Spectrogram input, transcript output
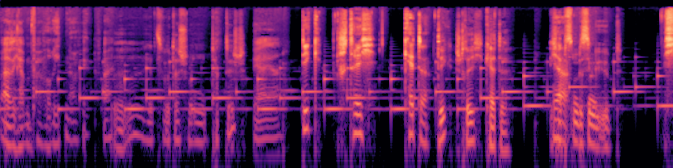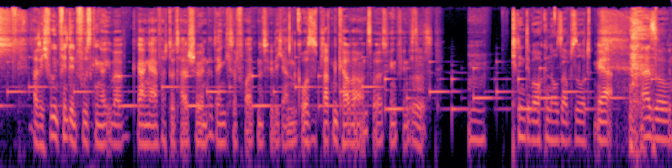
Also ich habe einen Favoriten auf jeden Fall. Äh, jetzt wird das schon taktisch. Ja, ja. Dick, Strich, Kette. Dickstrichkette. Ich Ja. habe es ein bisschen geübt. Also ich finde den Fußgängerübergang einfach total schön. Da denke ich sofort natürlich an ein großes Plattencover und so. Deswegen finde ich Ja. das. hm, klingt aber auch genauso absurd. Ja. Also,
